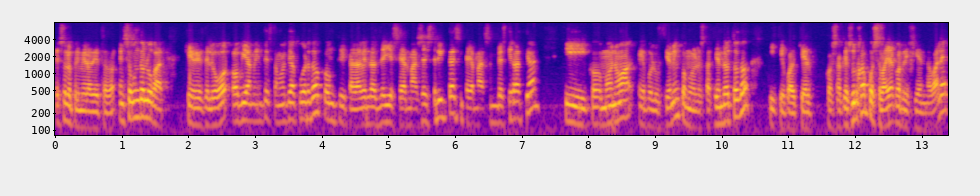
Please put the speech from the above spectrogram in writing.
Eso es lo primero de todo. En segundo lugar, que desde luego, obviamente, estamos de acuerdo con que cada vez las leyes sean más estrictas y que haya más investigación y, como no, evolucionen como lo está haciendo todo y que cualquier cosa que surja, pues se vaya corrigiendo, ¿vale?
